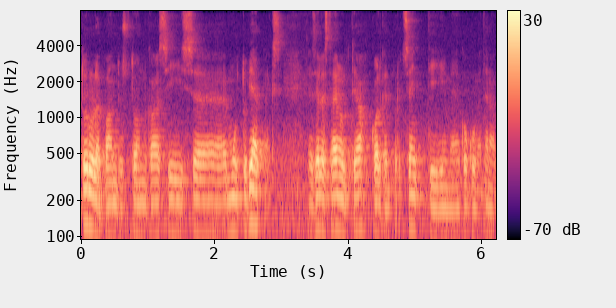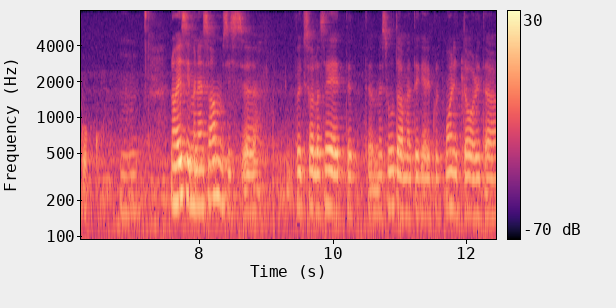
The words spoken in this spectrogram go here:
turule pandust on ka siis, eh, muutub jäätmeks ja sellest ainult jah, kolmkümmend protsenti me kogume täna kokku mm. -hmm. no esimene samm siis äh, võiks olla see, et, et me suudame tegelikult monitoorida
